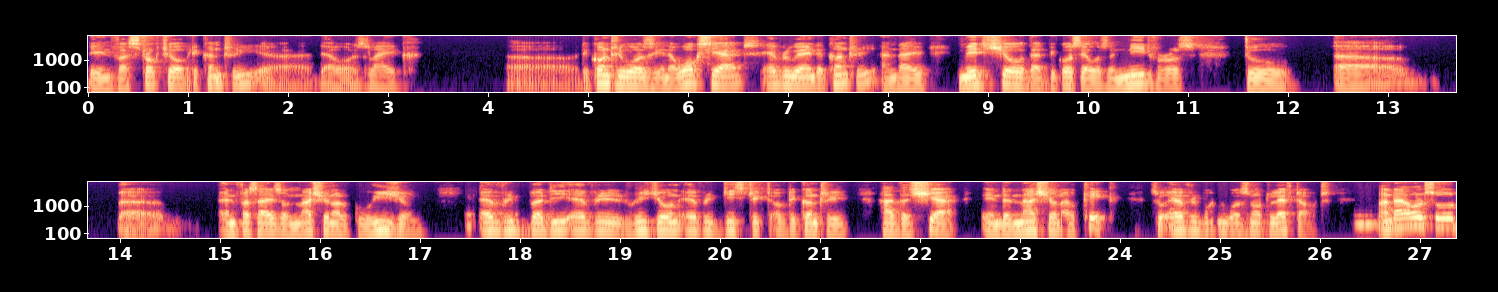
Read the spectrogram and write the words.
the infrastructure of the country. Uh, there was like, the country was in a works yard everywhere in the country, and I made sure that because there was a need for us to uh, uh, emphasize on national cohesion. Everybody, every region, every district of the country had a share in the national cake. So everybody was not left out. Mm-hmm. And I also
